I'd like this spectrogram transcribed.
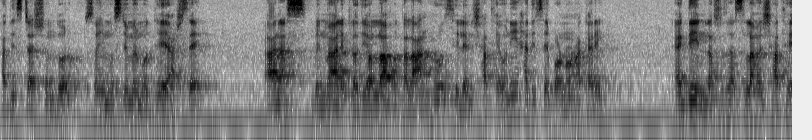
হাদিসটা সুন্দর, সহি মুসলিমের মধ্যেই আসছে। আনাস বিন মালিক রদি আল্লাহ তালা আনহু ছিলেন সাথে, উনি হাদিসের বর্ণনাকারী। একদিন রাসুসাল্লামের সাথে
